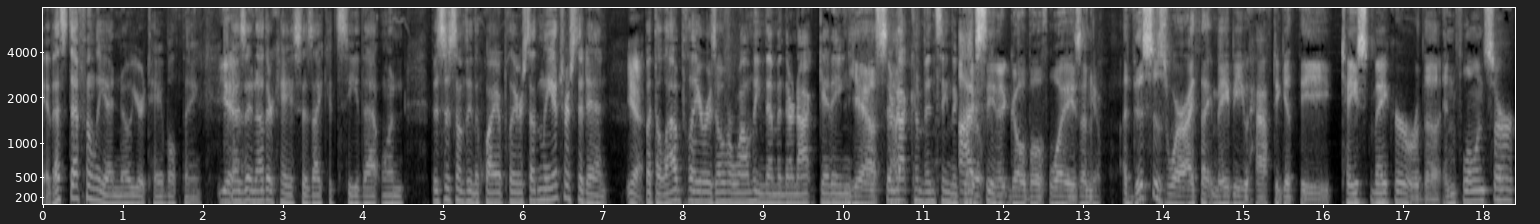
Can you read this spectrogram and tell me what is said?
Yeah, that's definitely a know your table thing. Yeah. Because in other cases, I could see that one. This is something the quiet player is suddenly interested in. Yeah. But the loud player is overwhelming them and they're not getting. Yes, They're I- not convincing the group. I've seen it go both ways, and Yeah. Uh, this is where I think maybe you have to get the tastemaker or the influencer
